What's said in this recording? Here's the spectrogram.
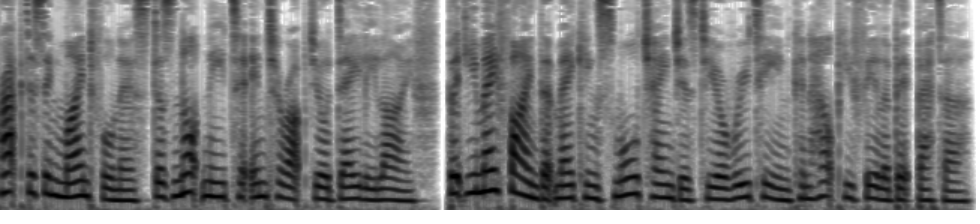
Practicing mindfulness does not need to interrupt your daily life, but you may find that making small changes to your routine can help you feel a bit better.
